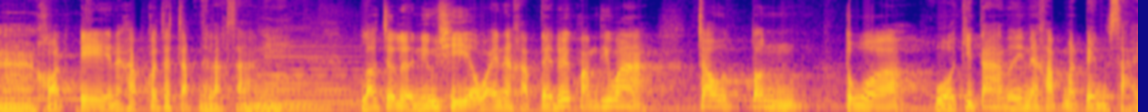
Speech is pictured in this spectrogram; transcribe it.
อ่าคอร์ด A นะครับก็จะจับในลักษณะนี้ เราจะเหลือนิ้วชี้เอาไว้นะครับ แต่ด้วยความที่ว่าเจ้าต้นตัวหัวกีตาร์ตัวนี้นะครับมันเป็นสาย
